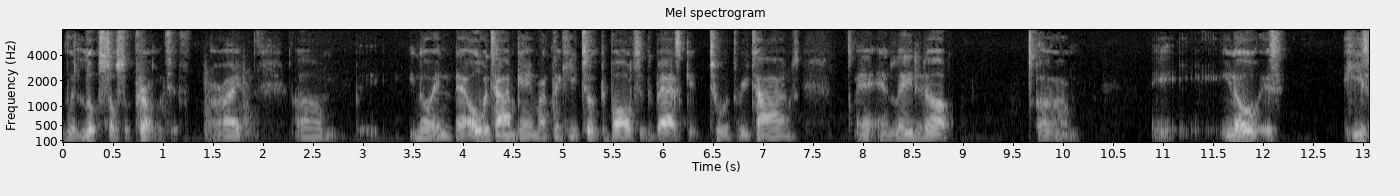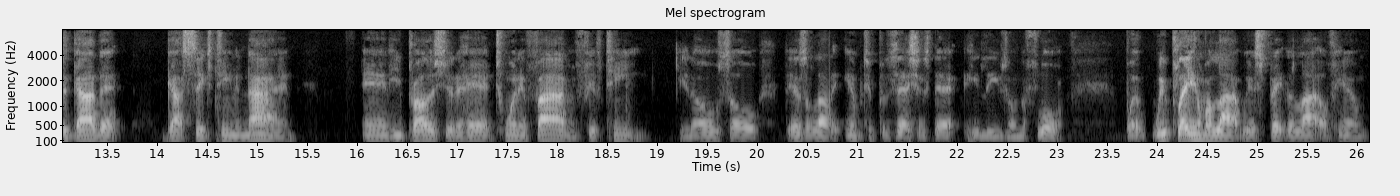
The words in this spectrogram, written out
would look so superlative. All right, um, you know, in that overtime game, I think he took the ball to the basket two or three times and, and laid it up. Um, you know, it's he's a guy that got 16 and 9 and he probably should have had 25 and 15 you know? So there's a lot of empty possessions that he leaves on the floor. But we play him a lot. We expect a lot of him.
